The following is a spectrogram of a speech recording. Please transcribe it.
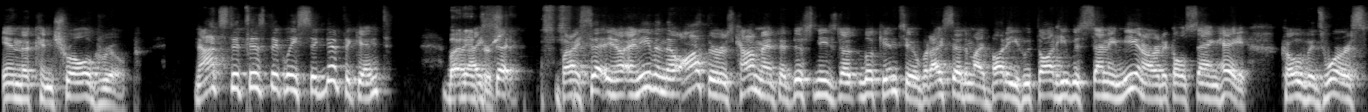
in the control group. Not statistically significant, but, but interesting. I said, but I said, you know, and even the authors comment that this needs to look into. But I said to my buddy who thought he was sending me an article saying, hey, COVID's worse.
